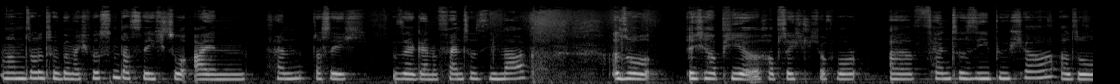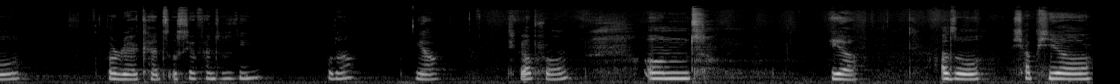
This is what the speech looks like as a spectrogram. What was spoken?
man sollte über mich wissen, dass ich so ein Fan, dass ich sehr gerne Fantasy mag. Also, ich habe hier hauptsächlich auch äh, Fantasy-Bücher. Also, Warrior Cats ist ja Fantasy, oder? Ja, ich glaube schon. Und ja, also ich habe hier,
